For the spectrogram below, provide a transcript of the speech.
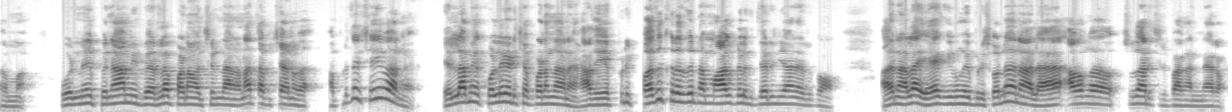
ஆமாம் ஒன்று பினாமி பேரில் பணம் வச்சுருந்தாங்கன்னா தப்பிச்சானுவ அப்படி தான் செய்வாங்க. எல்லாமே கொள்ளையடிச்ச பணம் தானே. அதை எப்படி பதுக்கிறது நம்ம ஆட்களுக்கு தெரிஞ்சானு இருக்கும். அதனால் ஏ இவங்க இப்படி சொன்னதுனால அவங்க சுதாரிச்சிருப்பாங்க நேரம்.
